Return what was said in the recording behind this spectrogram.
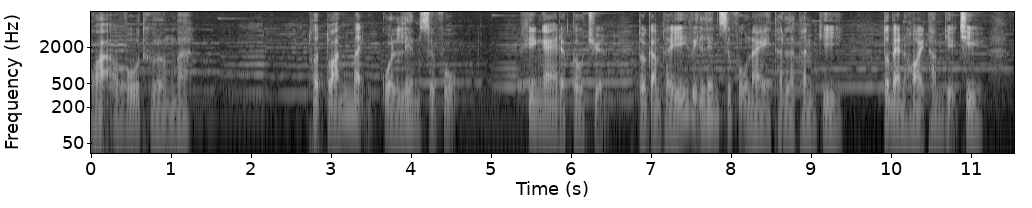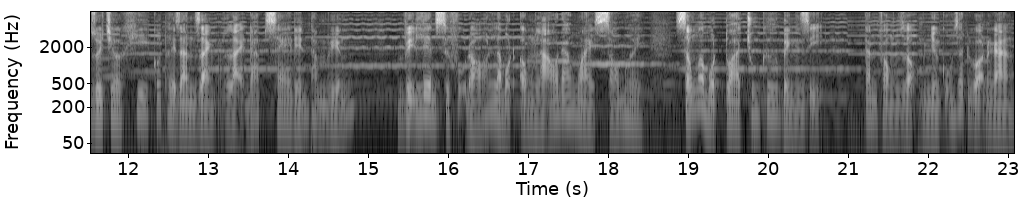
họa vô thường mà. Thuật toán mệnh của Liên sư phụ. Khi nghe được câu chuyện, tôi cảm thấy vị Liên sư phụ này thật là thần kỳ. Tôi bèn hỏi thăm địa chỉ, rồi chờ khi có thời gian rảnh lại đáp xe đến thăm viếng. Vị liên sư phụ đó là một ông lão đã ngoài 60, sống ở một tòa chung cư bình dị. Căn phòng rộng nhưng cũng rất gọn gàng,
